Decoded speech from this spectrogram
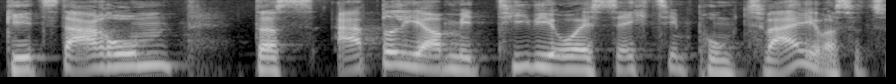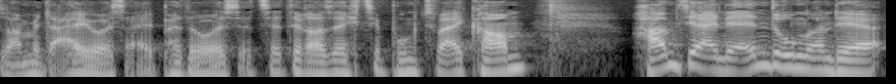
geht es darum, dass Apple ja mit tvOS 16.2, was ja zusammen mit iOS, iPadOS etc. 16.2 kam, haben sie eine Änderung an der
